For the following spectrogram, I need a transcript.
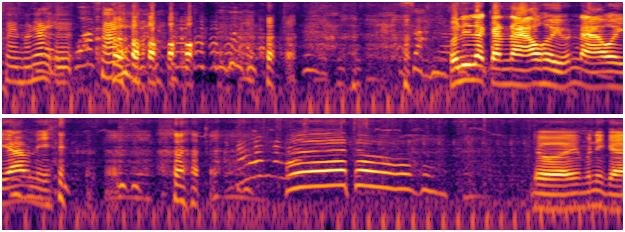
ใช่มาได้เออใช่ วันนี้แหละกันหนาวเฮ้ยมันหนาวเฮ้ยยามนี้เอ้อโธ่โดยมันนี่กะ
